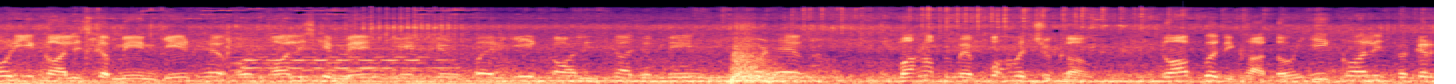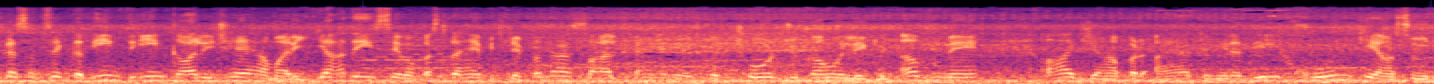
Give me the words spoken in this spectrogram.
और ये कॉलेज का मेन गेट है और कॉलेज के मेन गेट के ऊपर ये कॉलेज का जो मेन बोर्ड है वहाँ पर मैं पहुँच चुका हूँ। तो आपको दिखाता हूँ, ये कॉलेज भक्कर का सबसे कदीम तरीन कॉलेज है। हमारी यादें इससे वाबस्ता है। पिछले पंद्रह साल पहले मैं इसको छोड़ चुका हूँ, लेकिन अब मैं आज यहाँ पर आया तो मेरा दिल खून के आँसू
